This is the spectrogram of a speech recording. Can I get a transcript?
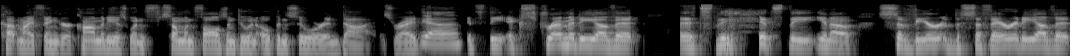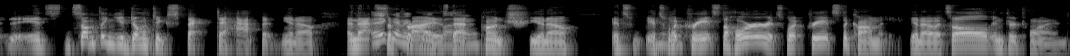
cut my finger. Comedy is when someone falls into an open sewer and dies." Right? Yeah. It's the extremity of it it's the it's the you know severe the severity of it. It's something you don't expect to happen you know and that surprise that punch you know it's it's mm-hmm. what creates the horror it's what creates the comedy you know it's all intertwined.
